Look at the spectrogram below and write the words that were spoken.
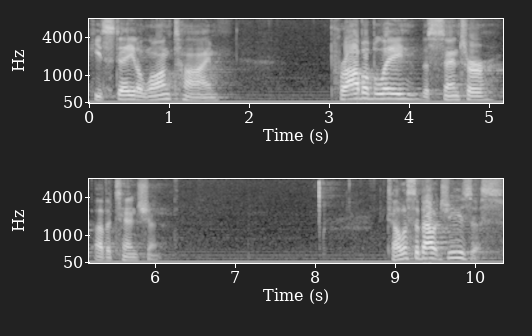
he'd stayed a long time, probably the center of attention. Tell us about Jesus.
